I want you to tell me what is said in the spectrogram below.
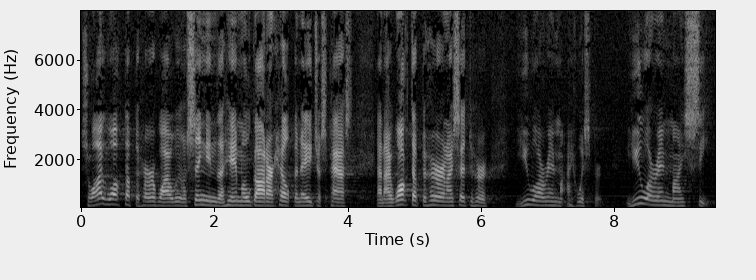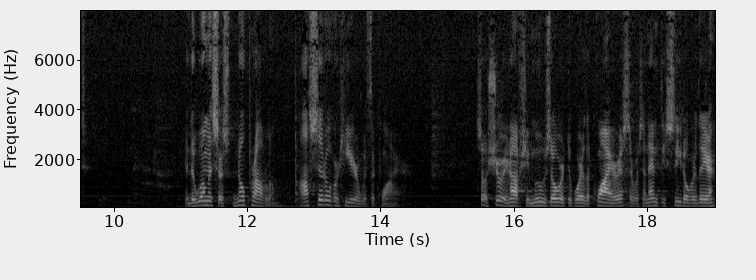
So I walked up to her while we were singing the hymn, Oh God, our help in ages past. And I walked up to her and I said to her, You are in my, I whispered, You are in my seat. And the woman says, No problem. I'll sit over here with the choir. So, sure enough, she moves over to where the choir is. There was an empty seat over there.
